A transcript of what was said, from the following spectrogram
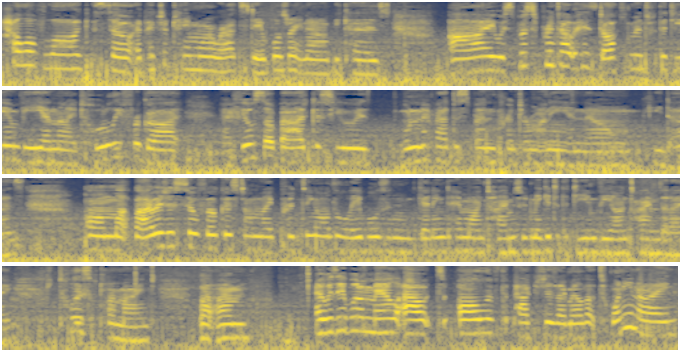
Hello vlog! So I picked up Taemour, we're at Staples right now because I was supposed to print out his documents for the DMV and then I totally forgot. I feel so bad because he was wouldn't have had to spend printer money and now he does. Um, but I was just so focused on like printing all the labels and getting to him on time so we'd make it to the DMV on time that I totally slipped my mind. But um, I was able to mail out all of the packages. I mailed out 29.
